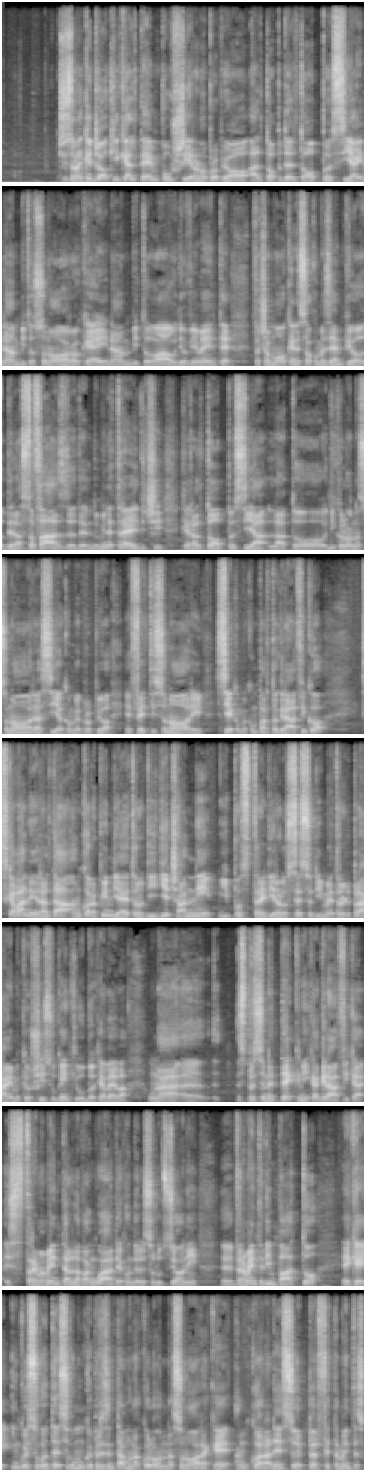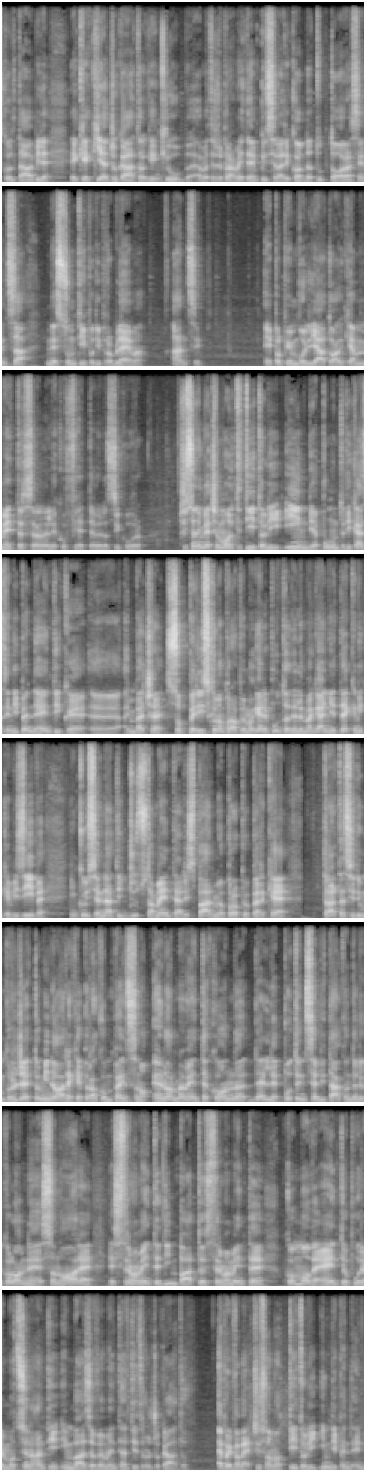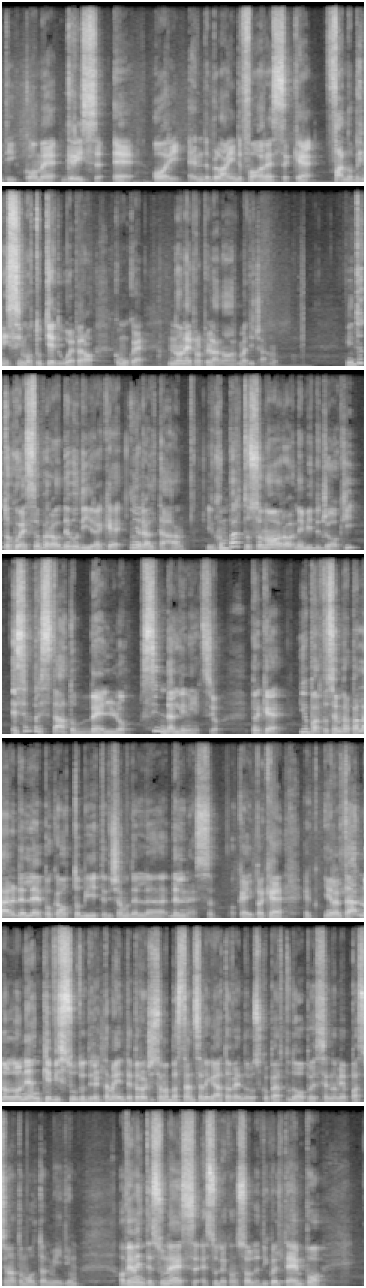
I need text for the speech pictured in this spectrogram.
Ci sono anche giochi che al tempo uscirono proprio al top del top, sia in ambito sonoro che in ambito audio, ovviamente. Facciamo, che ne so, come esempio The Last of Us del 2013, che era al top sia lato di colonna sonora, sia come proprio effetti sonori, sia come comparto grafico Scavando in realtà ancora più indietro di dieci anni, potrei dire lo stesso di Metroid Prime che uscì su GameCube, che aveva una eh, espressione tecnica, grafica estremamente all'avanguardia, con delle soluzioni eh, veramente d'impatto e che in questo contesto comunque presentava una colonna sonora che ancora adesso è perfettamente ascoltabile e che chi ha giocato al GameCube a Metroid Prime ai tempi se la ricorda tuttora senza nessun tipo di problema. Anzi, è proprio invogliato anche a mettersela nelle cuffiette, ve lo assicuro. Ci sono invece molti titoli indie, appunto, di case indipendenti che eh, invece sopperiscono proprio magari appunto a delle magagne tecniche visive in cui si è andati giustamente a risparmio proprio perché trattasi di un progetto minore che però compensano enormemente con delle potenzialità, con delle colonne sonore estremamente d'impatto, estremamente commoventi oppure emozionanti in base ovviamente al titolo giocato. E poi vabbè ci sono titoli indipendenti come Gris e Ori and Blind Forest che fanno benissimo tutti e due, però comunque non è proprio la norma, diciamo. In tutto questo però devo dire che in realtà il comparto sonoro nei videogiochi è sempre stato bello, sin dall'inizio, perché io parto sempre a parlare dell'epoca 8 bit, diciamo del, del, NES, ok? Perché in realtà non l'ho neanche vissuto direttamente, però ci sono abbastanza legato avendolo scoperto dopo, essendomi appassionato molto al medium. Ovviamente su NES e sulle console di quel tempo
